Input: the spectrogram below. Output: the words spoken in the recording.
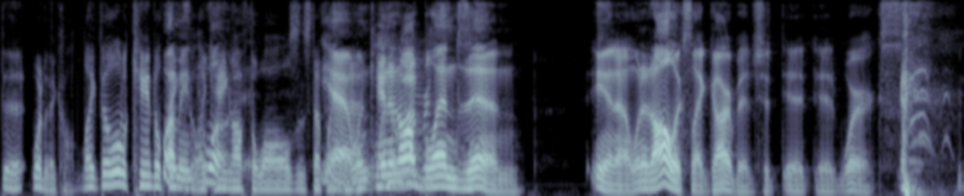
the what are they called? Like the little candle Well, I mean, that like well, hang off the walls and stuff yeah, like that. when when it all Candelabras? blends in, you know, when it all looks like garbage, it it, it works. it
